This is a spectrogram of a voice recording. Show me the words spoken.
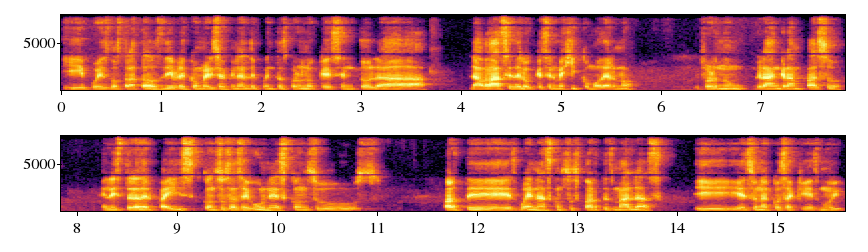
y pues los tratados de libre comercio, al final de cuentas, fueron lo que sentó la, la base de lo que es el México moderno, y fueron un gran, gran paso en la historia del país, con sus asegúnes, con sus partes buenas, con sus partes malas, y es una cosa que es muy,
